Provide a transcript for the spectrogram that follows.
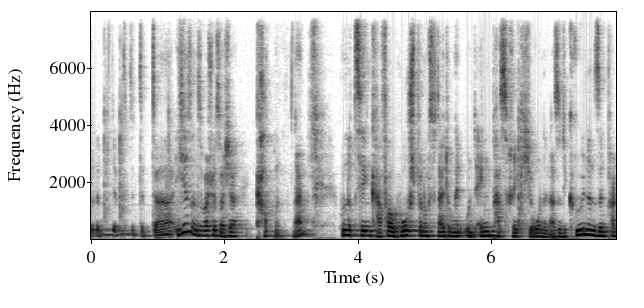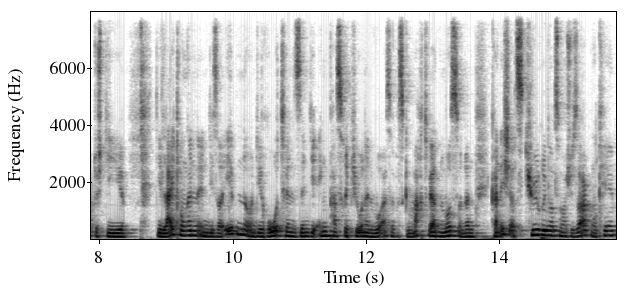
Äh, hier sind zum Beispiel solche Karten. Ne? 110 kV Hochspannungsleitungen und Engpassregionen. Also die grünen sind praktisch die, die Leitungen in dieser Ebene und die roten sind die Engpassregionen, wo also was gemacht werden muss. Und dann kann ich als Thüringer zum Beispiel sagen, okay,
